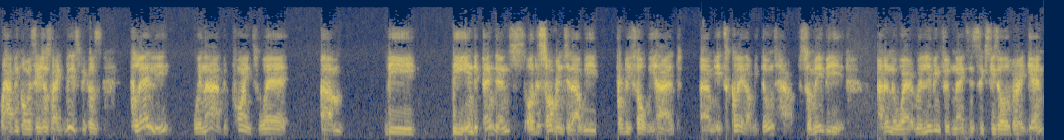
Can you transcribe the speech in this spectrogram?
we're having conversations like this because clearly we're now at the point where um, the the independence or the sovereignty that we probably thought we had, um, it's clear that we don't have. So maybe I don't know where we're living through the 1960s all over again.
